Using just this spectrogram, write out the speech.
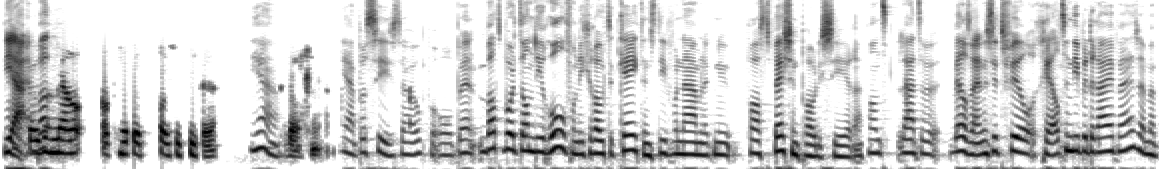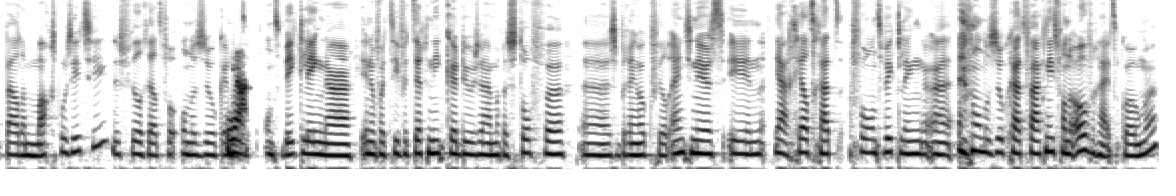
Ja, dat zijn wel ook heel positieve ja. Ja, precies, daar hopen we op. En wat wordt dan die rol van die grote ketens die voornamelijk nu fast fashion produceren? Want laten we wel zijn, er zit veel geld in die bedrijven. Hè. Ze hebben een bepaalde machtspositie. Dus veel geld voor onderzoek en ontwikkeling naar innovatieve technieken, duurzamere stoffen. Uh, ze brengen ook veel engineers in. Ja, geld gaat voor ontwikkeling uh, en onderzoek gaat vaak niet van de overheid komen.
